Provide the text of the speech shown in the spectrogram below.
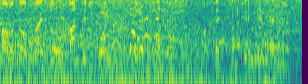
Found myself a nice little vantage point.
